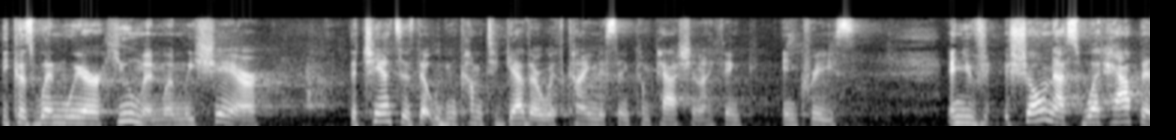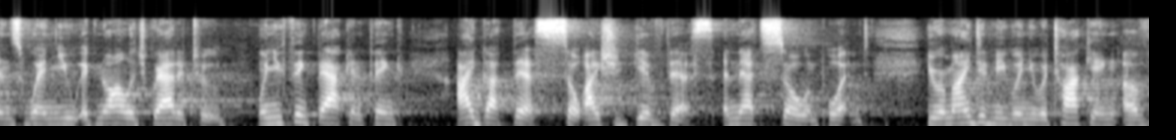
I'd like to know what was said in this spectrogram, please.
Because when we're human, when we share, the chances that we can come together with kindness and compassion, I think, increase. And you've shown us what happens when you acknowledge gratitude, when you think back and think, I got this, so I should give this. And that's so important. You reminded me when you were talking of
